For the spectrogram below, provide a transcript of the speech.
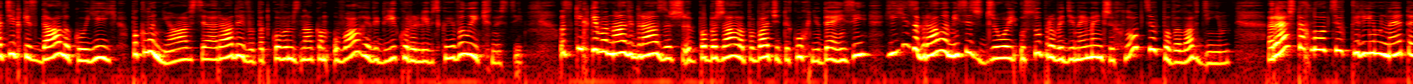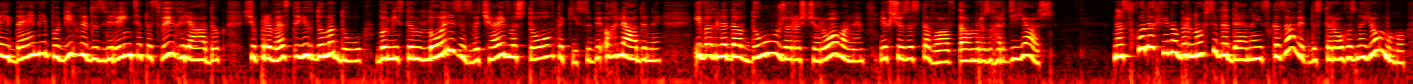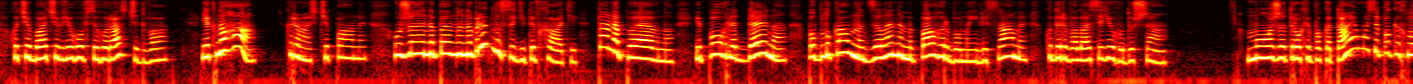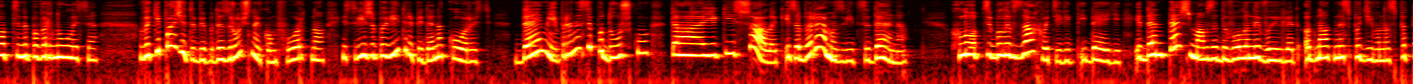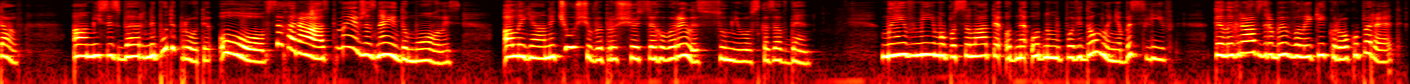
а тільки здалеку їй поклонявся, радий випадковим знакам уваги від її королівської величності. Оскільки вона відразу ж побажала побачити кухню Дейзі, її забрала місіс Джой у супроводі найменших хлопців повела в дім. Решта хлопців, крім Нета і Демі, побігли до звіринця та своїх грядок, щоб привести їх до ладу, бо містер Лорі зазвичай влаштовував такі собі оглядини і виглядав дуже розчарованим, якщо заставав там розгардіяж. На сходах він обернувся до Дена і сказав, як до старого знайомого, хоча бачив його всього раз чи два. Як нога. Краще, пане, уже, напевно, набридло сидіти в хаті, та напевно, і погляд Дена поблукав над зеленими пагорбами і лісами, куди рвалася його душа. Може, трохи покатаємося, поки хлопці не повернулися. В екіпажі тобі буде зручно і комфортно, і свіже повітря піде на користь. Демі, принеси подушку та якийсь шалик і заберемо звідси Дена. Хлопці були в захваті від ідеї, і Ден теж мав задоволений вигляд, однак несподівано спитав А місіс Бер не буде проти? О, все гаразд, ми вже з нею домовились. Але я не чув, що ви про щось це говорили, з сумнівом сказав Ден. Ми вміємо посилати одне одному повідомлення без слів. Телеграф зробив великий крок уперед.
